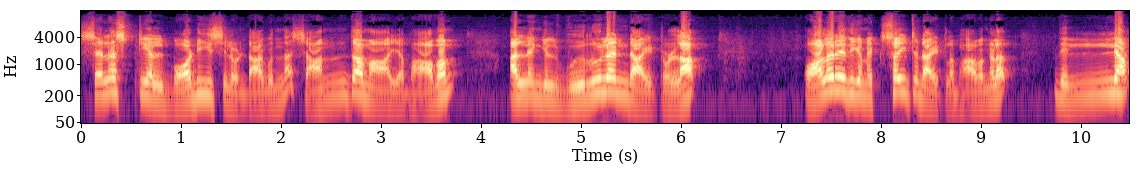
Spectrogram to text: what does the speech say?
സെലസ്റ്റിയൽ ബോഡീസിലുണ്ടാകുന്ന ശാന്തമായ ഭാവം അല്ലെങ്കിൽ വിറുലന്റായിട്ടുള്ള വളരെയധികം എക്സൈറ്റഡ് ആയിട്ടുള്ള ഭാവങ്ങൾ ഇതെല്ലാം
